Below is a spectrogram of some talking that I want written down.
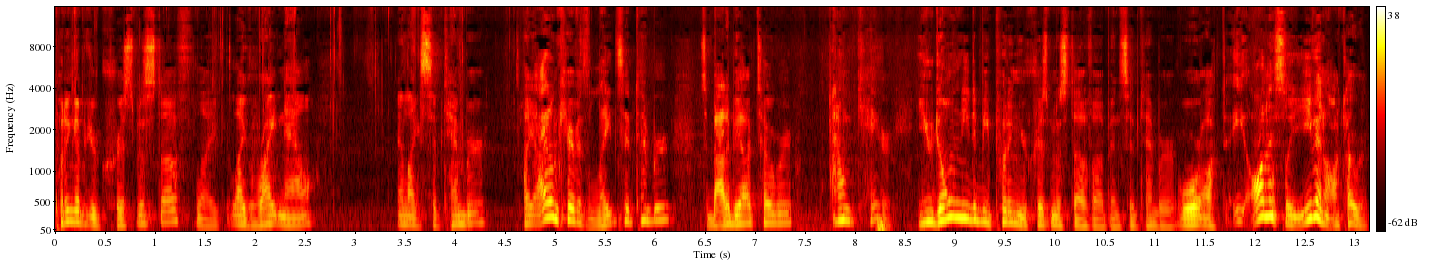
putting up your Christmas stuff like like right now, in like September. Like I don't care if it's late September. It's about to be October. I don't care. You don't need to be putting your Christmas stuff up in September or October. Honestly, even October.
